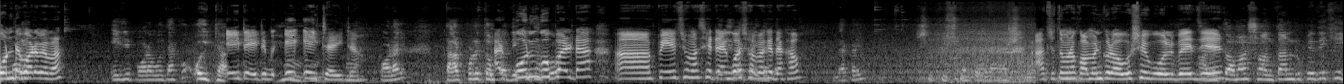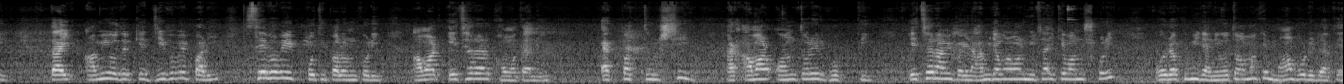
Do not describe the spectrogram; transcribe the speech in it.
কোনটা পড়বে মা? এই যে পরাবো দেখো ওইটা। এইটা এইটা এইটা এইটা। পরাই। তারপরে তোমরা কোন গোপালটা পেয়েছ মা সেটা একবার সবাইকে দেখাও। দেখাই। আচ্ছা তোমরা কমেন্ট করে অবশ্যই বলবে যে তো আমার সন্তান রূপে দেখি তাই আমি ওদেরকে যেভাবে পারি সেভাবেই প্রতিপালন করি। আমার এছাড়া আর ক্ষমতা নেই। এক পাত তুলসী আর আমার অন্তরের ভক্তি। এছাড়া আমি পারি না। আমি যেমন আমার মিঠাইকে মানুষ করি ওই রকমই জানি। ও তো আমাকে মা বলে ডাকে।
